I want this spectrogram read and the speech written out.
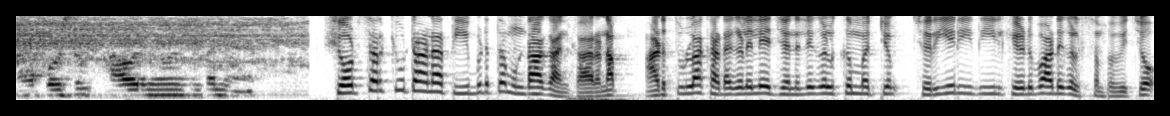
ഫയർഫോഴ്സും ആ ഒരു നിയമനത്തിൽ തന്നെയാണ്. ഷോർട്ട് സർക്യൂട്ടാണ് തീപിടുത്തം ഉണ്ടാകാൻ കാരണം. അടുത്തുള്ള കടകളിലെ ജനലുകൾക്കും മറ്റും ചെറിയ രീതിയിൽ കേടുപാടുകൾ സംഭവിച്ചു.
